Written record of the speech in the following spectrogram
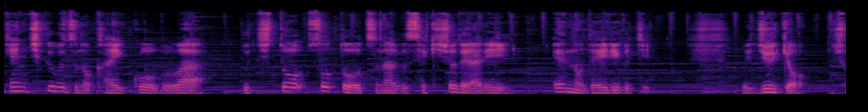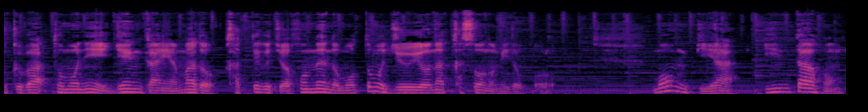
建築物の開口部は、内と外をつなぐ関所であり、園の出入り口、住居、職場ともに玄関や窓、勝手口は本年度最も重要な仮想の見どころ。門扉やインターホン、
